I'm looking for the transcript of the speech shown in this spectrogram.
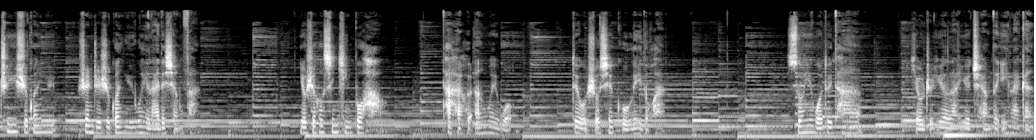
至于是关于，甚至是关于未来的想法。有时候心情不好，他还会安慰我，对我说些鼓励的话。所以我对他有着越来越强的依赖感，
